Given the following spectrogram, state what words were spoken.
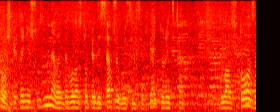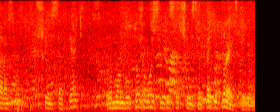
Трошки, звісно, змінилась, де була 150, вже 85, турецька була 100, зараз от 65, лимон був теж 80, 65 ну турецький він.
